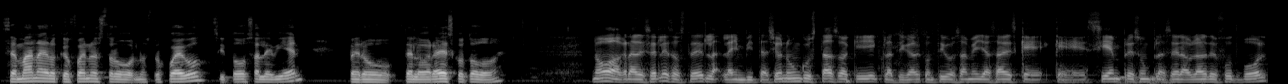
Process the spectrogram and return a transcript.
semana de lo que fue nuestro, nuestro juego, si todo sale bien, pero te lo agradezco todo. ¿eh? No, agradecerles a ustedes la, la, invitación, un gustazo aquí platicar contigo, Sammy. Ya sabes que, que siempre es un placer hablar de fútbol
